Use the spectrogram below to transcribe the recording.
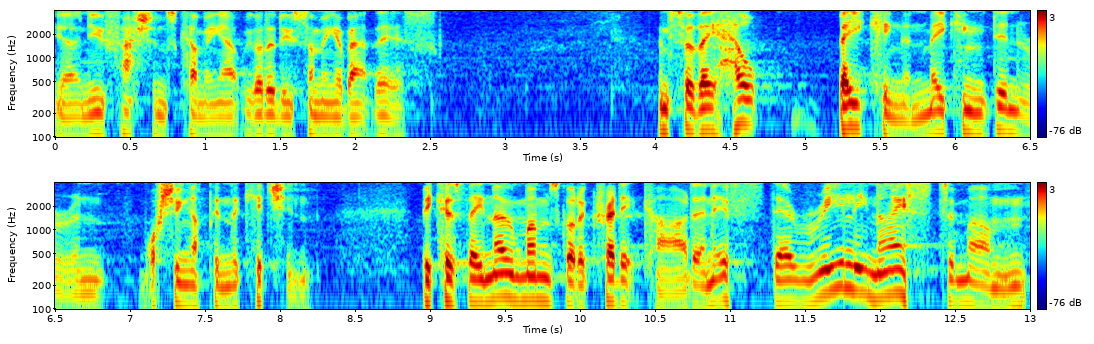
you know, new fashion's coming out. We've got to do something about this. And so they help baking and making dinner and washing up in the kitchen because they know mum's got a credit card. And if they're really nice to mum,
